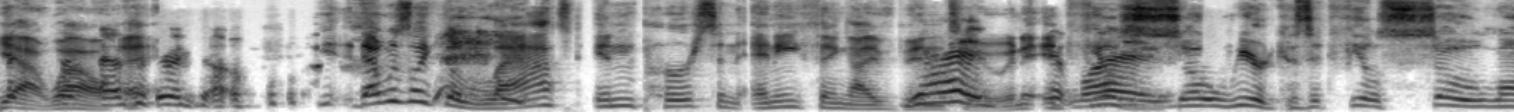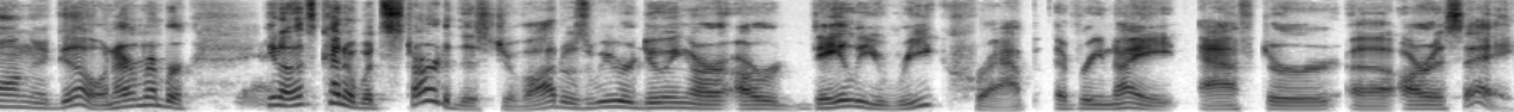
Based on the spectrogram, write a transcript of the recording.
Yeah, wow. that was like the last in-person anything I've been yes, to. And it, it, it feels so weird because it feels so long ago. And I remember, yeah. you know, that's kind of what started this, Javvad, was we were doing our, our daily recap every night after uh, RSA.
